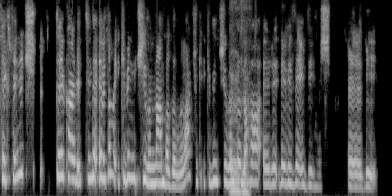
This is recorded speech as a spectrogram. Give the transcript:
83'te kaydettiğinde evet ama 2003 yılından baz alıyorlar. Çünkü 2003 yılında Evet, evet. daha re- revize edilmiş e, bir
